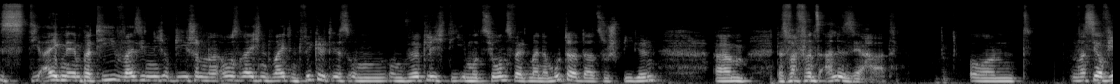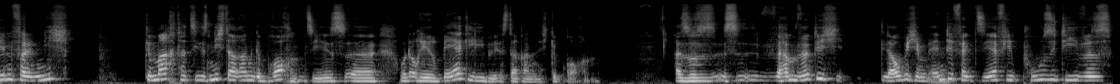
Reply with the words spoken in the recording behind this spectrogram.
ist die eigene Empathie, weiß ich nicht, ob die schon ausreichend weit entwickelt ist, um, um wirklich die Emotionswelt meiner Mutter da zu spiegeln. Ähm, das war für uns alle sehr hart. Und was sie auf jeden Fall nicht gemacht hat, sie ist nicht daran gebrochen. Sie ist, äh, und auch ihre Bergliebe ist daran nicht gebrochen. Also ist, wir haben wirklich, glaube ich, im Endeffekt sehr viel Positives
